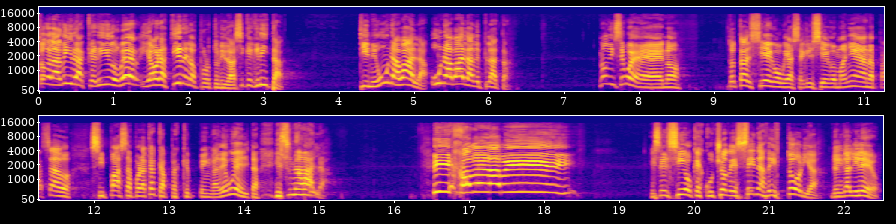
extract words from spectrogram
Toda la vida ha querido ver y ahora tiene la oportunidad, así que grita. tiene una bala, una bala de plata. No dice, bueno, total ciego, voy a seguir ciego mañana, pasado. Si pasa por acá, capaz que venga de vuelta. Es una bala. ¡Hijo de David! Es el ciego que escuchó decenas de historias del Galileo.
